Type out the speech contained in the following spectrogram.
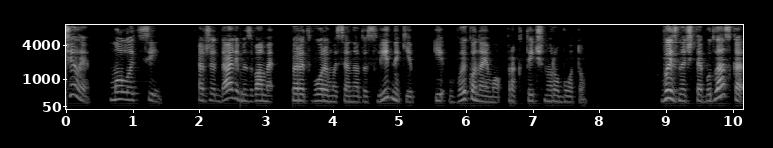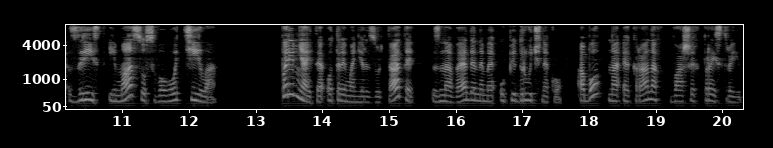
Відпочили? Молодці! Адже далі ми з вами перетворимося на дослідників і виконаємо практичну роботу. Визначте, будь ласка, зріст і масу свого тіла. Порівняйте отримані результати з наведеними у підручнику або на екранах ваших пристроїв.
